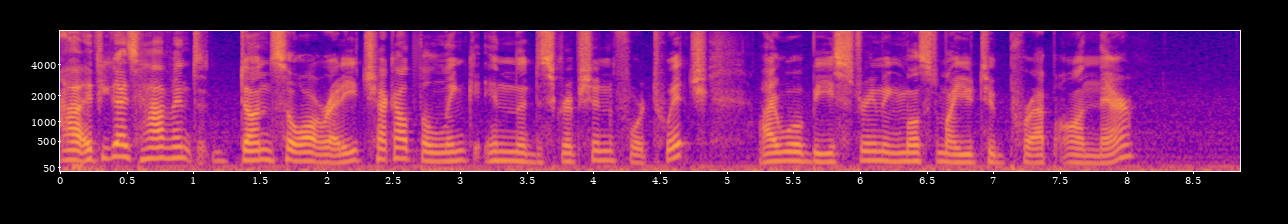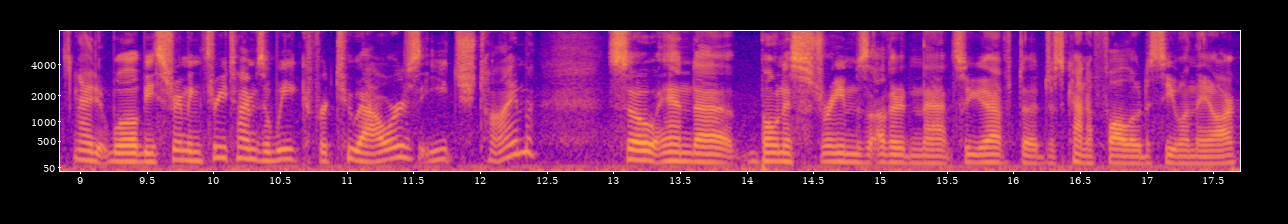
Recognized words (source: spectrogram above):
uh, if you guys haven't done so already, check out the link in the description for Twitch. I will be streaming most of my YouTube prep on there. I will be streaming three times a week for two hours each time. So, and uh, bonus streams other than that, so you have to just kind of follow to see when they are.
